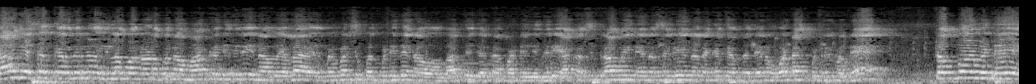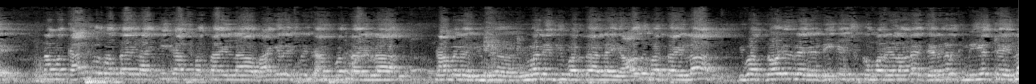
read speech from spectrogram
ಕಾಂಗ್ರೆಸ್ ನಾವು ಇಲ್ಲಪ್ಪ ನೋಡಪ್ಪ, ನಾವು ಮಾಡ್ಕೊಂಡಿದ್ರಿ ನಾವು ಎಲ್ಲ ಮೆಂಬರ್ಶಿಪ್ ಬಂದ್ಬಿಟ್ಟಿದೆ, ನಾವು ಭಾರತೀಯ ಜನತಾ ಪಾರ್ಟಿಯಲ್ಲಿ ಇದ್ದೀರಿ. ಯಾಕೋ ಸಿದ್ದರಾಮಯ್ಯ ಏನೋ ಸರಿ ಅನ್ನೋ ಲೆಕ್ಕಾಚಾರದಲ್ಲಿ ಏನೋ ಓಟ್ ಹಾಕ್ಬಿಟ್ರಿ ಮೊನ್ನೆ. ತಪ್ಪು ಮಾಡ್ಬಿಟ್ರಿ. ನಮ್ಮ ಕಾಸು ಬರ್ತಾ ಇಲ್ಲ, ಅಕ್ಕಿ ಕಾಸು ಬರ್ತಾ ಇಲ್ಲ, ಭಾಗ್ಯಲಕ್ಷ್ಮಿ ಕಾಸು ಬರ್ತಾ ಇಲ್ಲ, ಆಮೇಲೆ ಯುವ- ನಿಧಿ ಬರ್ತಾ ಇಲ್ಲ, ಯಾವ್ದು ಬರ್ತಾ ಇಲ್ಲ. ಇವತ್ತು ನೋಡಿದ್ರೆ ಡಿ ಕೆ ಶಿವಕುಮಾರ್ ಹೇಳವ್ರೆ ಜನಗಳಿಗೆ ನಿಯತ್ತೆ ಇಲ್ಲ.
